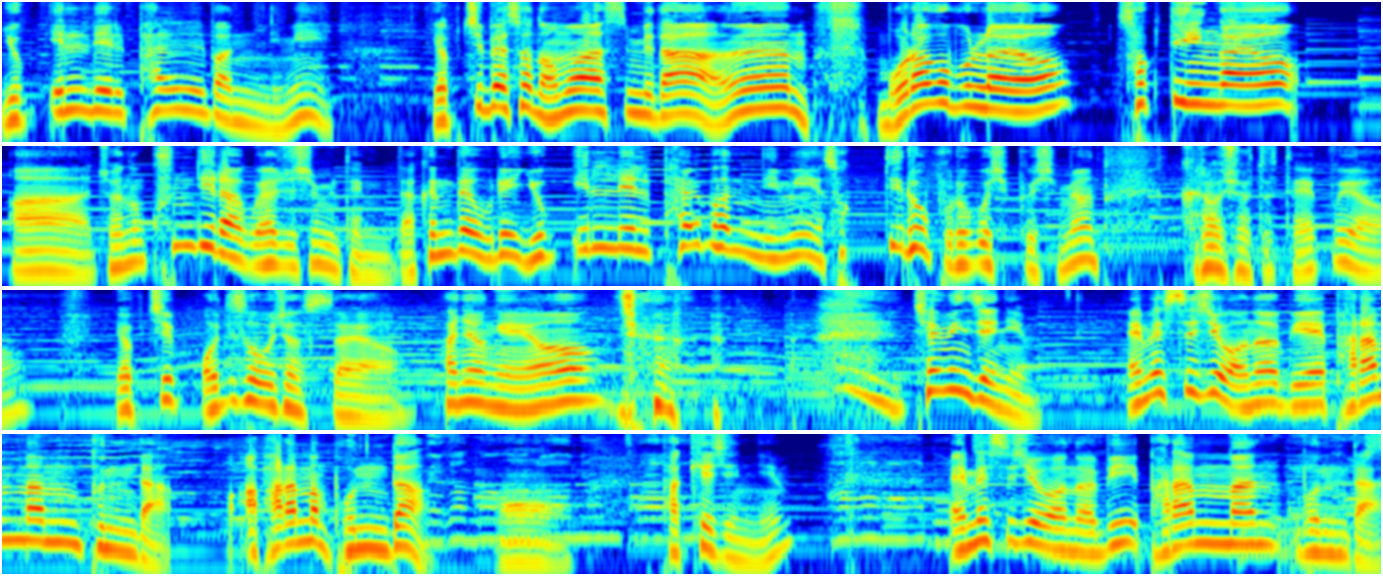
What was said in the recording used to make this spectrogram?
6118번님이 옆집에서 넘어왔습니다. 음, 뭐라고 불러요? 석디인가요? 아, 저는 쿤디라고 해주시면 됩니다. 근데 우리 6118번님이 석디로 부르고 싶으시면 그러셔도 되고요. 옆집 어디서 오셨어요? 환영해요. 최민재님, MSG 워너비의 바람만 분다. 아, 바람만 본다. 어. 박혜진님. MSG 워너비 바람만 본다.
